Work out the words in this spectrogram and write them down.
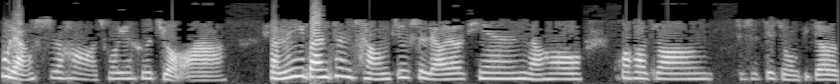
不良嗜好，抽烟喝酒啊，反正一般正常就是聊聊天，然后化化妆。就是这种比较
